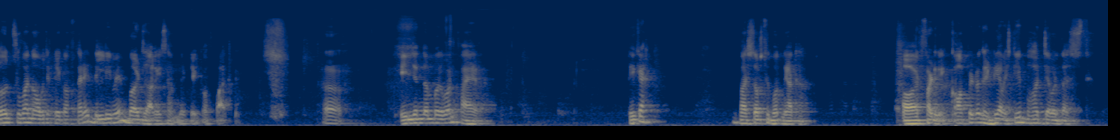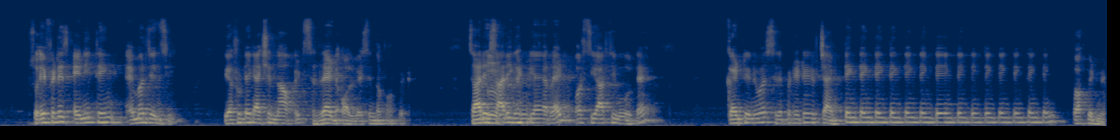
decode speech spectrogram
तो सुबह नौ बजे टेक ऑफ़ करें दिल्ली में बर्ड्स आ गई सामने टेक ऑफ़ पाथ पे हाँ। इंजन नंबर वन फायर ठीक है? फ़र्स्ट ऑफ़ से बहुत नया था। और फट गई। कॉकपिट में घंटियाँ बजती है बहुत ज़बरदस्त। So if it is anything emergency you have to take action now it's red always in the cockpit सारी सारी घंटियाँ रेड और सीआरसी बोलते हैं कंटिन्यूअस रिपीटेटिव चाइम टिंग टिंग टिंग टिंग टिंग टिंग टिंग टिंग टिंग टिंग टिंग टिंग टिंग टिंग कॉकपिट में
